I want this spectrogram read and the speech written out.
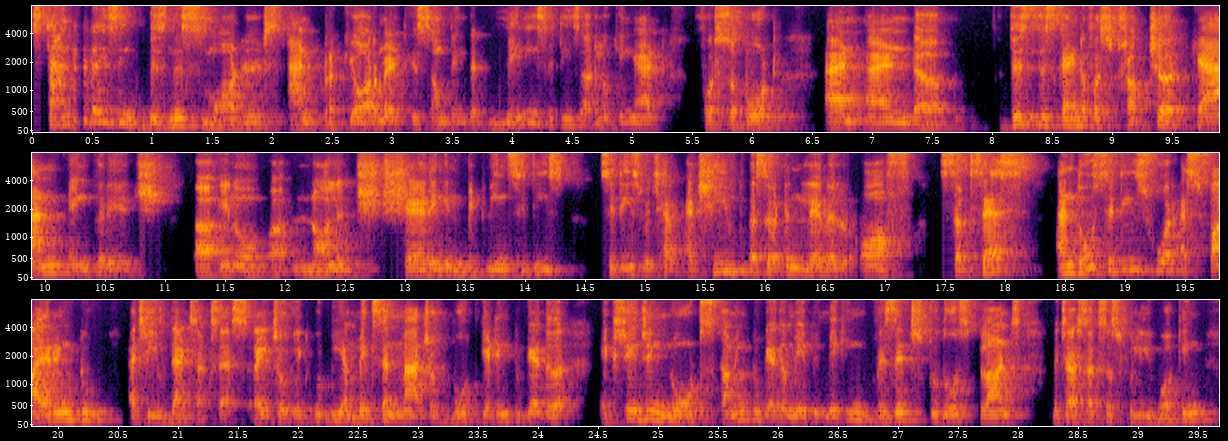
Standardizing business models and procurement is something that many cities are looking at for support. And and uh, this this kind of a structure can encourage uh, you know uh, knowledge sharing in between cities cities which have achieved a certain level of success and those cities who are aspiring to achieve that success, right? So it could be a mix and match of both getting together, exchanging notes, coming together, maybe making visits to those plants which are successfully working.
